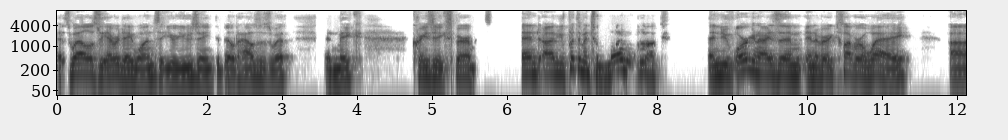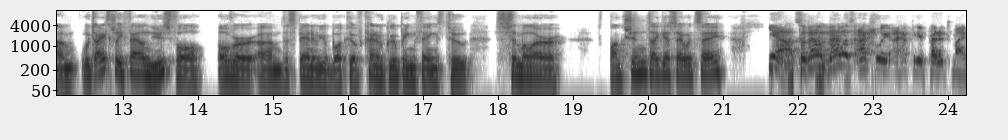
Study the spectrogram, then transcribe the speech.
as well as the everyday ones that you're using to build houses with and make crazy experiments. And um, you put them into one book and you've organized them in a very clever way, um, which I actually found useful over um, the span of your book of kind of grouping things to similar functions, I guess I would say. Yeah, so that that was actually I have to give credit to my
